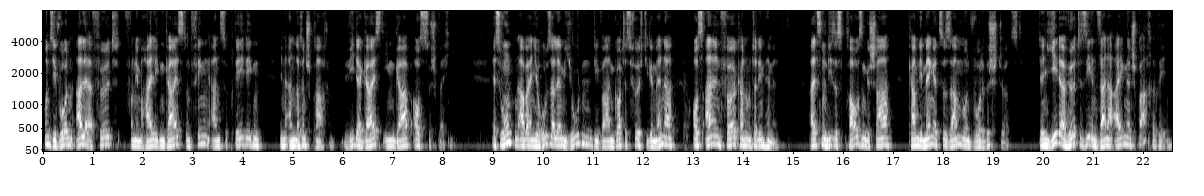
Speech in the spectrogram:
Und sie wurden alle erfüllt von dem Heiligen Geist und fingen an zu predigen in anderen Sprachen, wie der Geist ihnen gab, auszusprechen. Es wohnten aber in Jerusalem Juden, die waren gottesfürchtige Männer aus allen Völkern unter dem Himmel. Als nun dieses Brausen geschah, kam die Menge zusammen und wurde bestürzt. Denn jeder hörte sie in seiner eigenen Sprache reden.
